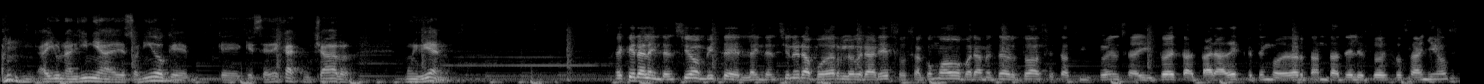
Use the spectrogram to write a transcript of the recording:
hay una línea de sonido que, que se deja escuchar muy bien. Es que era la intención, ¿viste? La intención era poder lograr eso. O sea, ¿cómo hago para meter todas estas influencias y toda esta taradez que tengo de ver tanta tele todos estos años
